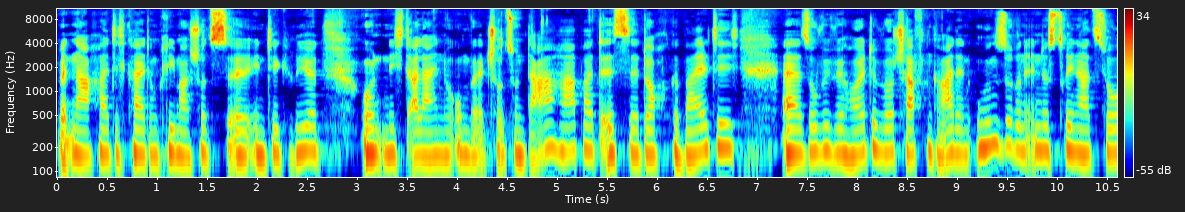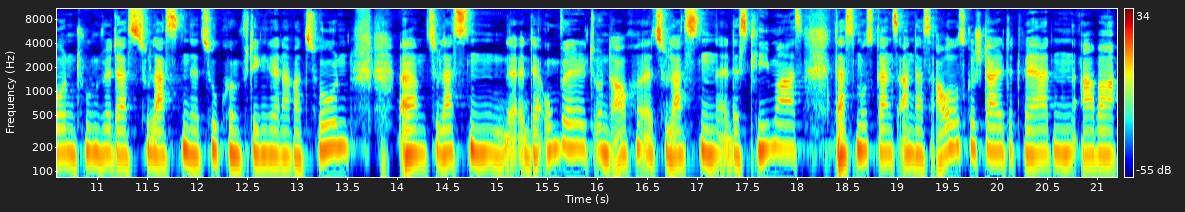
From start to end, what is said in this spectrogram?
mit Nachhaltigkeit und Klimaschutz äh, integriert und nicht allein nur Umweltschutz. Und da hapert es äh, doch gewaltig. Äh, so wie wir heute wirtschaften, gerade in unseren Industrienationen, tun wir das zu Lasten der zukünftigen Generationen, ähm, zu Lasten äh, der Umwelt und auch zu Lasten des Klimas. Das muss ganz anders ausgestaltet werden, aber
